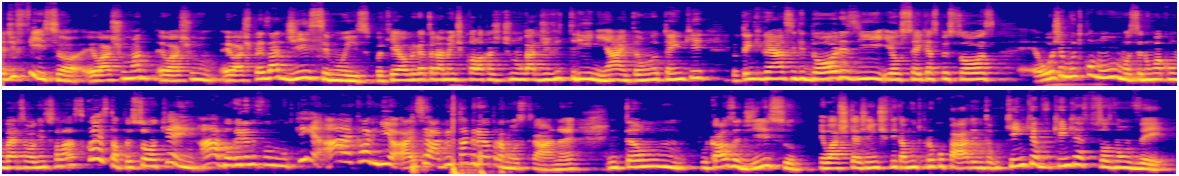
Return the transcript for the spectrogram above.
é difícil, eu acho, uma, eu, acho, eu acho pesadíssimo isso, porque obrigatoriamente coloca a gente num lugar de vitrine. Ah, então eu tenho que, eu tenho que ganhar seguidores e, e eu sei que as pessoas. É, hoje é muito comum você numa conversa com alguém você falar, você conhece tal pessoa? Quem? Ah, blogueirinha do fundo. Quem é? Ah, é aquela ali. Aí você abre o Instagram para mostrar, né? Então, por causa disso, eu acho que a gente fica muito preocupado. Então, quem que, quem que as pessoas vão ver?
